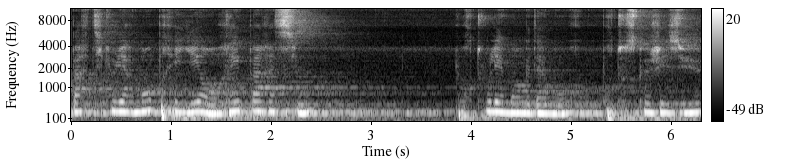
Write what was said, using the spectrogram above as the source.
particulièrement prier en réparation pour tous les manques d'amour, pour tout ce que Jésus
